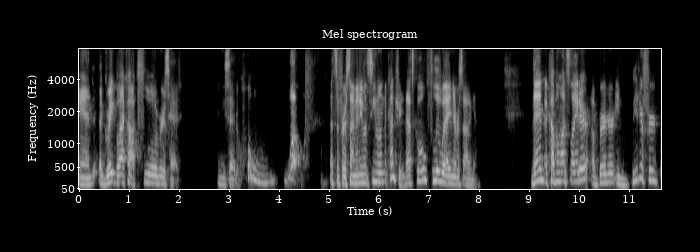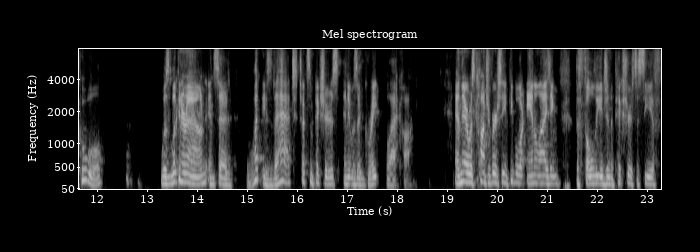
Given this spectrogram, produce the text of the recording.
and a great black hawk flew over his head. And he said, oh, Whoa, that's the first time anyone's seen one in the country. That's cool. Flew away, never saw it again. Then a couple months later, a birder in Biddeford Pool was looking around and said, What is that? Took some pictures, and it was a great black hawk. And there was controversy, and people were analyzing the foliage in the pictures to see if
